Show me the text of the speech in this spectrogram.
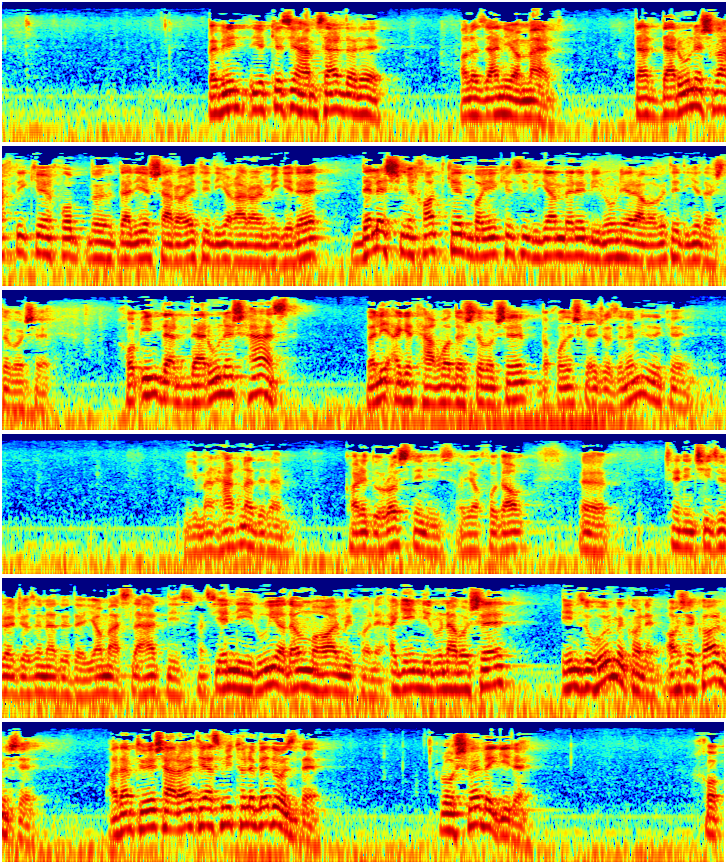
ببینید یک کسی همسر داره حالا زن یا مرد. در درونش وقتی که خب در یه شرایط دیگه قرار می‌گیره دلش می‌خواد که با یه کسی دیگه هم بره بیرون یه روابط دیگه داشته باشه. خب این در درونش هست ولی اگه تقوا داشته باشه به خودش که اجازه نمیده که. میگه من حق ندارم کار درستی نیست. یا خدا چنین چیزی رو اجازه نداده یا مسلحت نیست؟ پس یه نیروی آدم مهار می‌کنه. اگه این نیرو نباشه این ظهور می‌کنه آشکار میشه. آدم توی شرایطی هست می‌تونه بدزده. رشوه بگیره. خب.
